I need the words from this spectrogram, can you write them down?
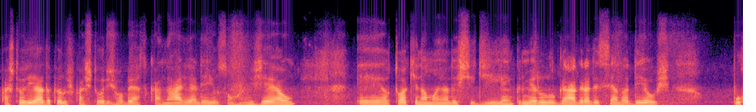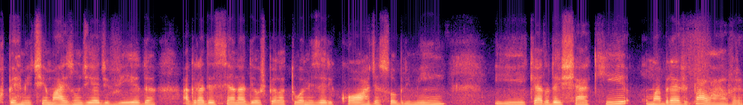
pastoreada pelos pastores Roberto Canário e Adeilson Rangel. É, eu estou aqui na manhã deste dia, em primeiro lugar, agradecendo a Deus por permitir mais um dia de vida, agradecendo a Deus pela tua misericórdia sobre mim e quero deixar aqui uma breve palavra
